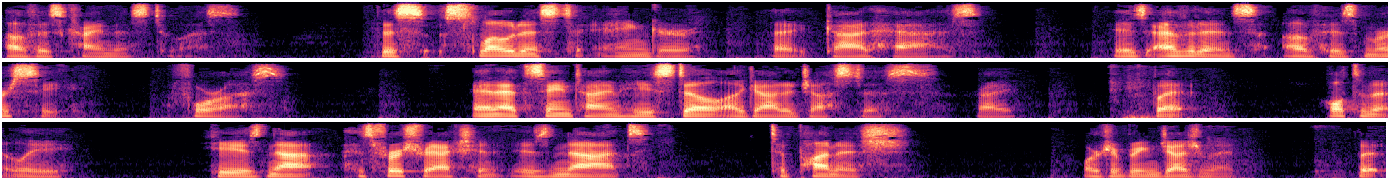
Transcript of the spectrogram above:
of His kindness to us. This slowness to anger that God has is evidence of His mercy for us. And at the same time, He's still a God of justice, right? But ultimately, He is not, His first reaction is not to punish or to bring judgment, but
